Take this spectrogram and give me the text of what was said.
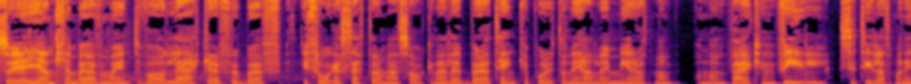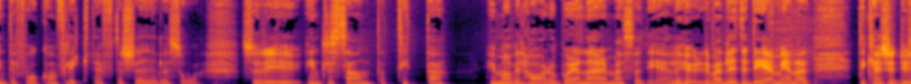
Så egentligen behöver man ju inte vara läkare för att börja ifrågasätta de här sakerna eller börja tänka på det, utan det handlar ju mer om att man, om man verkligen vill se till att man inte får konflikt efter sig eller så, så är det ju intressant att titta hur man vill ha det och börja närma sig det, eller hur? Det var lite det jag menar, det kanske du,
